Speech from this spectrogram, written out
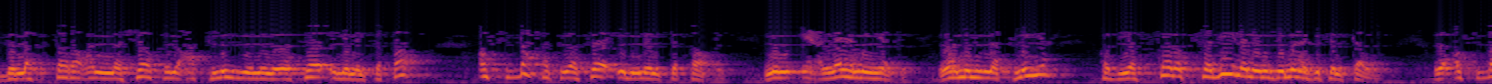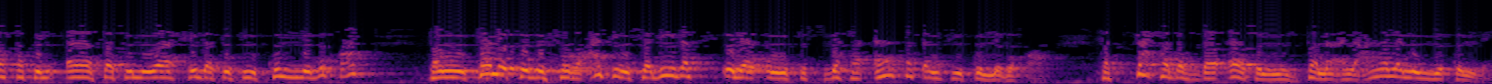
بما اخترع النشاط العقلي من وسائل الالتقاء أصبحت وسائل الالتقاء من إعلامية ومن نقلية قد يسرت سبيل الاندماج في الكون وأصبحت الآفة الواحدة في كل بقعة تنطلق بسرعة شديدة إلى أن تصبح آفة في كل بقعة. فاتحدت داءات المجتمع العالمي كله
